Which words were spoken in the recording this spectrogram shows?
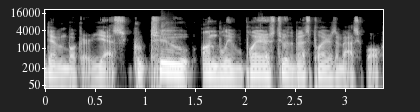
Devin Booker, yes. Two unbelievable players, two of the best players in basketball.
